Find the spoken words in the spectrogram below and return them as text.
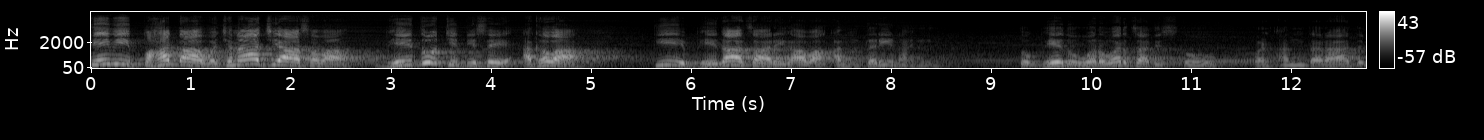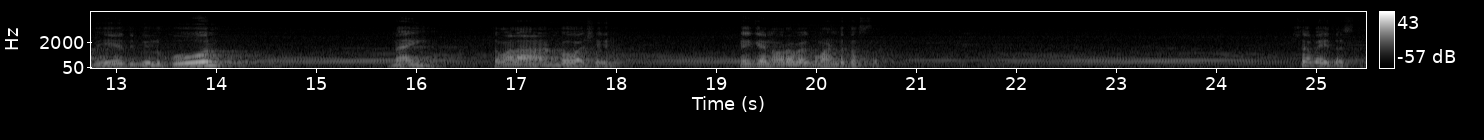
तेवी पाहता वचनाची आसवा भेदूची दिसे अघवा ती भेदाचा रिघावा अंतरी नाही. तो भेद वरवरचा दिसतो पण अंतरात भेद बिलकुल नाही. तुम्हाला अनुभव असेल. काही काही नवरा बायको मांडत असतात. येत असतं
